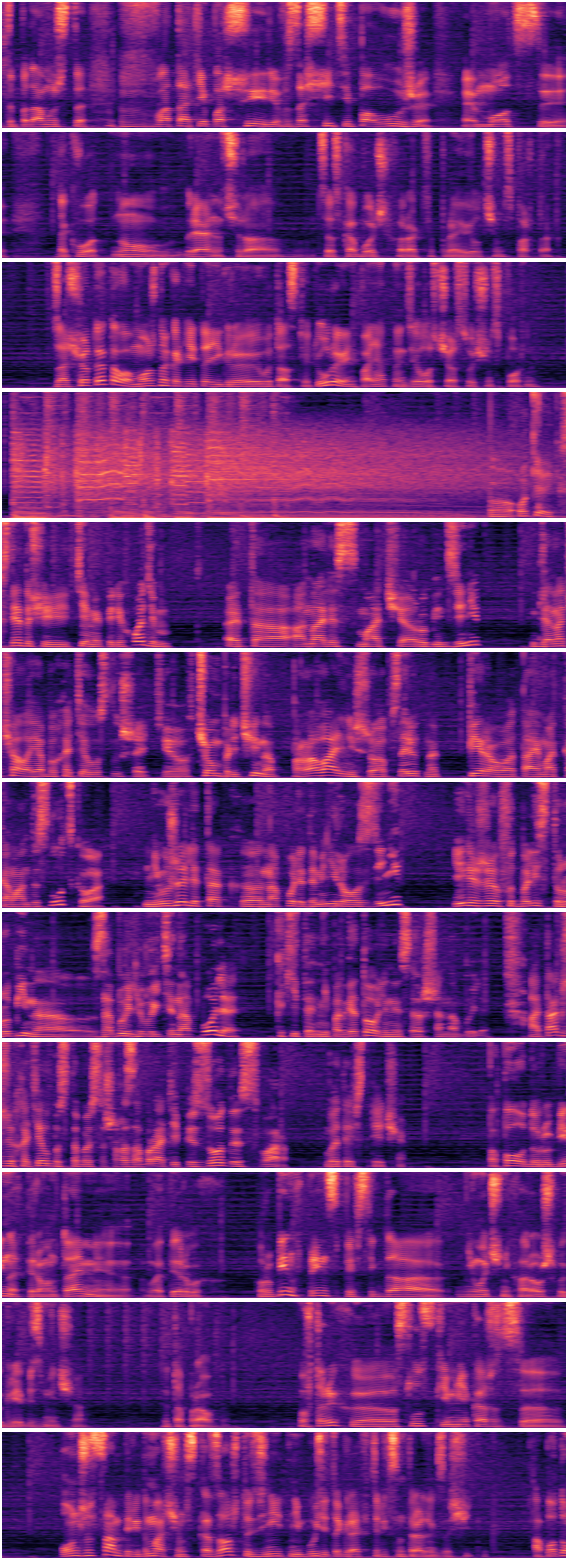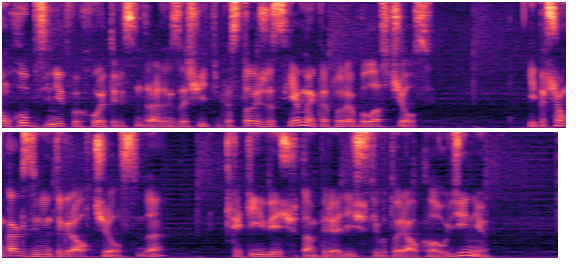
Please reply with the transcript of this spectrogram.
Это потому что в атаке пошире, в защите поуже, эмоции. Так вот, ну, реально вчера ЦСКА больше характер проявил, чем Спартак. За счет этого можно какие-то игры вытаскивать. Уровень, понятное дело, сейчас очень спорный. Окей, к следующей теме переходим. Это анализ матча Рубин-Зенит. Для начала я бы хотел услышать, э, в чем причина провальнейшего абсолютно первого тайма от команды Слуцкого. Неужели так э, на поле доминировал «Зенит»? Или же футболисты Рубина забыли выйти на поле, какие-то неподготовленные совершенно были? А также хотел бы с тобой, Саша, разобрать эпизоды свар в этой встрече. По поводу Рубина в первом тайме, во-первых, Рубин, в принципе, всегда не очень хорош в игре без мяча. Это правда. Во-вторых, э, Слуцкий, мне кажется, он же сам перед матчем сказал, что «Зенит» не будет играть в три центральных защитника. А потом, хоп, «Зенит» выходит три центральных защитника с той же схемой, которая была с Челси. И причем как «Зенит» играл в Челси, да? Какие вещи там периодически вытворял Клаудини,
